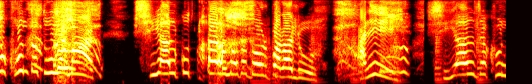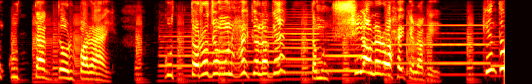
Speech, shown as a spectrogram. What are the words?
তখন তো তুই আমার শিয়াল কুত্তার মতো দৌড় পাড়ালু। আরে শিয়াল যখন কুত্তাক দৌড় পাড়ায় কুত্তারও যেমন হইকে লাগে তেমন শিয়ালেরও হইকে লাগে কিন্তু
